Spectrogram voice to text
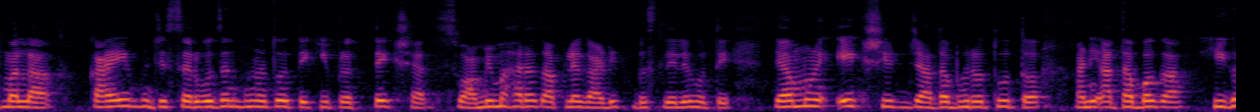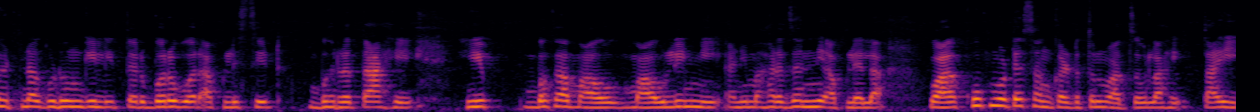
मला काय म्हणजे सर्वजण म्हणत होते की प्रत्यक्षात स्वामी महाराज आपल्या गाडीत बसलेले होते. त्यामुळे एक सीट जादा भरत होतं. आणि आता बघा ही घटना घडून गेली तर बरोबर आपली सीट भरत आहे. ही बघा माऊ माऊलींनी आणि महाराजांनी आपल्याला वा खूप मोठ्या संकटातून वाचवलं आहे. ताई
